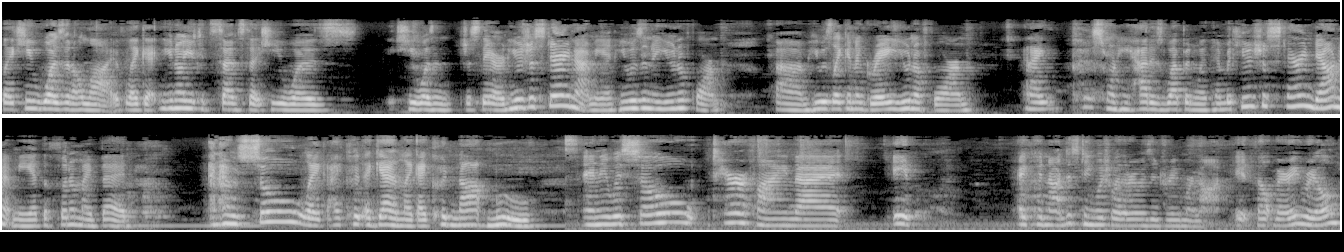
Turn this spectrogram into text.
like he wasn't alive. Like you know, you could sense that he was, he wasn't just there, and he was just staring at me, and he was in a uniform, Um, he was like in a gray uniform, and I could have sworn he had his weapon with him, but he was just staring down at me at the foot of my bed. And I was so like I could again like I could not move, and it was so terrifying that it I could not distinguish whether it was a dream or not. It felt very real.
